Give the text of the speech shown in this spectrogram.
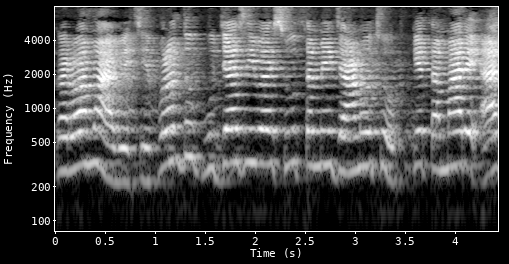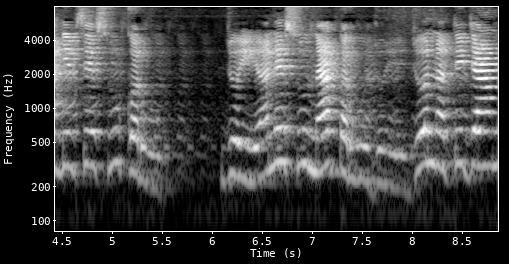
કરવામાં આવે છે. પરંતુ પૂજા સિવાય શું તમે જાણો છો કે તમારે આ દિવસે શું કરવું જોઈએ અને શું ના કરવું જોઈએ? જો નથી જાણ,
